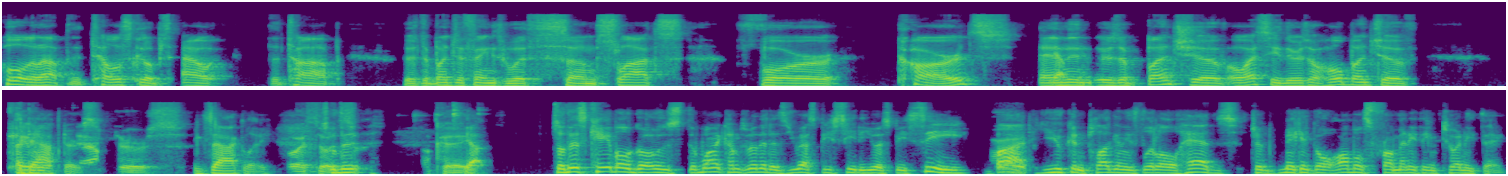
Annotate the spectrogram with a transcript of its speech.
pull it up. The telescope's out the top. There's a bunch of things with some slots for cards, and Yep. then there's a bunch of oh, I see. There's a whole bunch of Adapters. adapters. Exactly. Oh, so, So the, okay. Yeah. So this cable goes, the one that comes with it is USB C to USB C, but you can plug in these little heads to make it go almost from anything to anything.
